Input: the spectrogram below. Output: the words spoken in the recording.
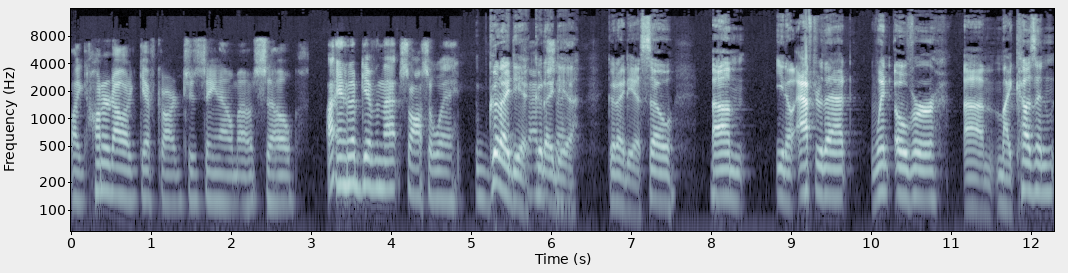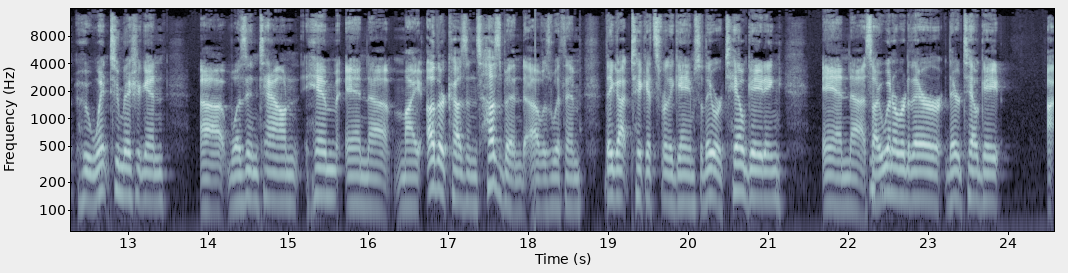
like hundred dollar gift card to St. Elmo's. So I ended up giving that sauce away. Good idea. Good idea. Good idea. So, um, you know, after that, went over. Um, my cousin who went to Michigan uh, was in town. Him and uh, my other cousin's husband uh, was with him. They got tickets for the game, so they were tailgating, and uh, so I went over to their their tailgate. I,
